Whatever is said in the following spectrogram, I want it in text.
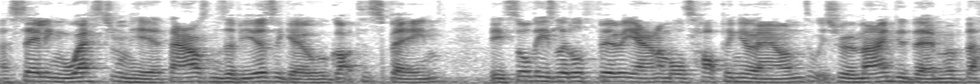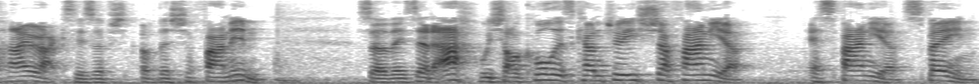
uh, sailing west from here thousands of years ago who got to Spain. They saw these little furry animals hopping around, which reminded them of the hyraxes of, of the Shafanim. So they said, ah, we shall call this country Shafania, España, Spain.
